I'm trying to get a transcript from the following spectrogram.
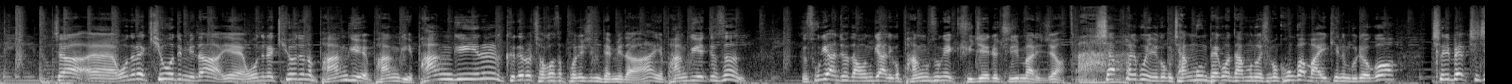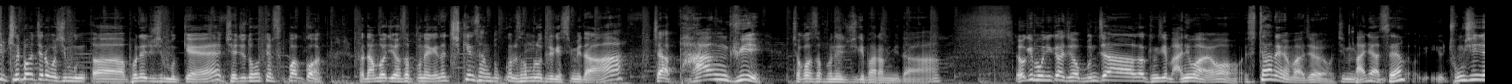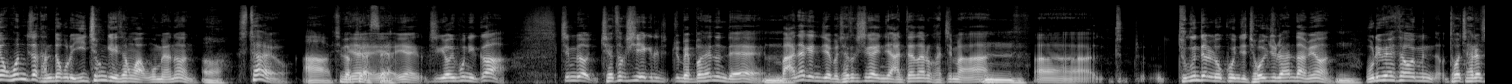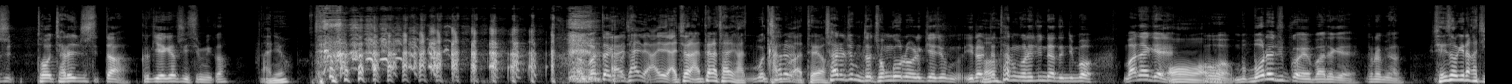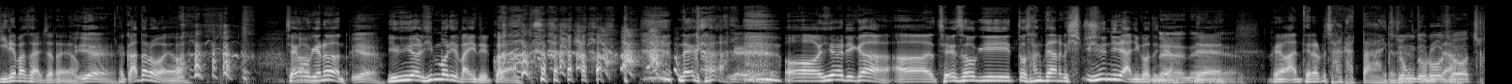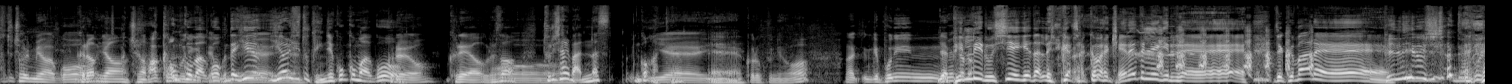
자, 예, 오늘의 키워드입니다. 예, 오늘의 키워드는 방귀예요, 방귀. 방귀를 그대로 적어서 보내주시면 됩니다. 예, 방귀의 뜻은 그 속에 앉아 나오는 게 아니고 방송의 귀재를 줄임말이죠. 샵8910 장문 100원 단문 오시면 콩과 my K는 무료고 777번째로 오신 분, 어, 보내주신 분께 제주도 호텔 숙박권, 그 나머지 여섯 분에게는 치킨 상품권을 선물로 드리겠습니다. 자, 방귀 적어서 보내주시기 바랍니다. 여기 보니까 저 문자가 굉장히 많이 와요. 스타네요, 맞아요. 지금 많이 왔어요? 종신이 형 혼자 단독으로 2천 개 이상 와- 오면은 어. 스타예요. 아, 지금 몇개 예, 왔어요? 예, 예. 지금 여기 보니까 지금 뭐 재석 씨 얘기를 좀 몇 번 했는데 음. 만약에 이제 뭐 재석 씨가 이제 안테나로 갔지만 아, 두, 두 군데를 놓고 이제 저울질을 한다면 음. 우리 회사 오면 더 잘할 수, 더 잘해줄 수 있다. 그렇게 얘기할 수 있습니까? 아니요. 아, 맞다. 이거 아, 잘, 아, 저는 안테나 잘간뭐것 차를 같아요. 차를 좀 더 정보로 이렇게 좀 일할 때 어? 타는 걸 해준다든지 뭐 만약에 어. 어, 뭐, 뭘 해줄 거예요 만약에 그러면 재석이랑 같이 일해봐서 알잖아요. 예. 까다로워요. 제가 보기에는 예. 유희열 흰머리 많이 늘 거야. 내가 예, 예. 어 희열이가 아 재석이 또 상대하는 거 쉽- 쉬운 일이 아니거든요. 네, 네, 네. 그냥 안테나로 잘 갔다 이런 그 정도로. 저 차두철미하고 그럼요. 정확한 꼼꼼하고. 근데 희열, 때문에. 희열 예, 씨도 굉장히 꼼꼼하고. 그래요? 그래요. 그래서 어. 둘이 잘 만났은 것 같아요. 예, 예, 그렇군요. 아, 이게 본인 야, 빌리 루시 얘기해달라니까 잠깐만 걔네들 얘기를 해. 이제 그만해. 빌리 루시가 누구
